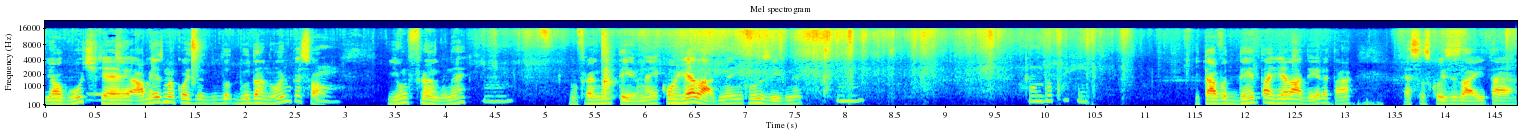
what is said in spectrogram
Iogurte, que é a mesma coisa do, do Danone, pessoal. É. E um frango, né? Um frango inteiro, né? Congelado, né? Inclusive, né? Vamos botar aqui. E tava dentro da geladeira, tá? Essas coisas aí tá.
